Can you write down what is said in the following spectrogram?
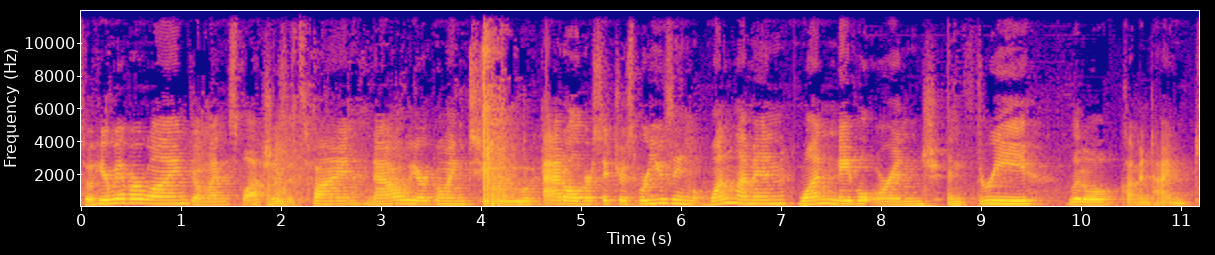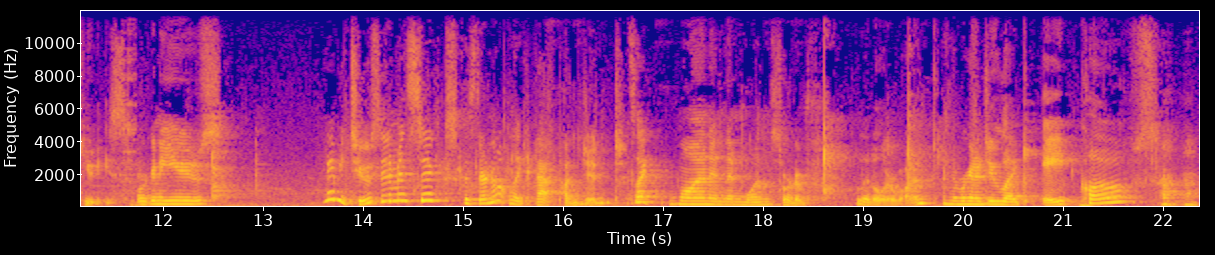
So here we have our wine. Don't mind the splashes, it's fine. Now we are going to add all of our citrus. We're using one lemon, one navel orange, and three little clementine cuties. We're gonna use maybe two cinnamon sticks because they're not like that pungent. It's like one and then one sort of littler one. And then we're gonna do like eight cloves. I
